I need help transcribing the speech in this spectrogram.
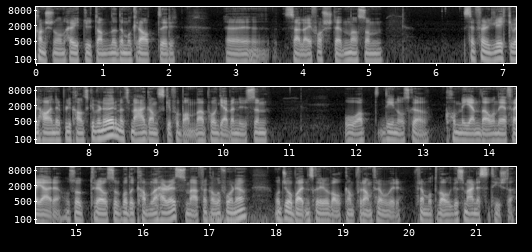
kanskje noen høyt utdannede demokrater, uh, særlig i forstedene, som selvfølgelig ikke vil ha en republikansk guvernør, men som er ganske forbanna på Gavin Newsom, og at de nå skal komme hjem da og ned fra gjerdet. Og så tror jeg også både Kamala Harris, som er fra California, og Joe Biden skal drive valgkamp for ham fremover frem mot valget, som er neste tirsdag.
